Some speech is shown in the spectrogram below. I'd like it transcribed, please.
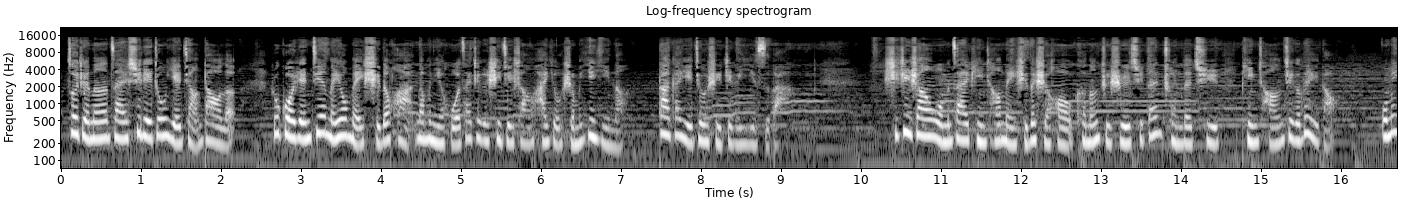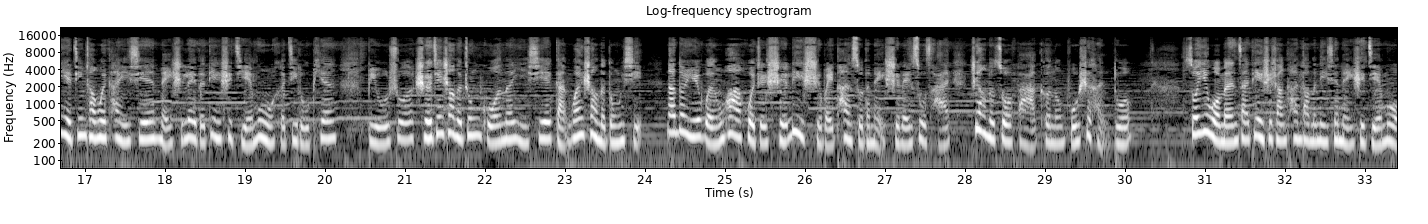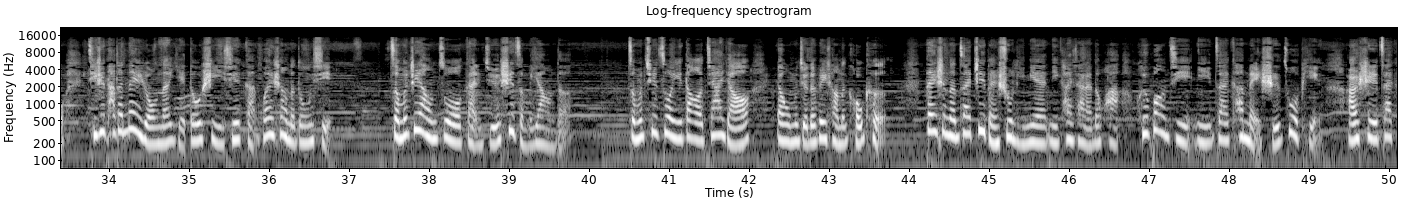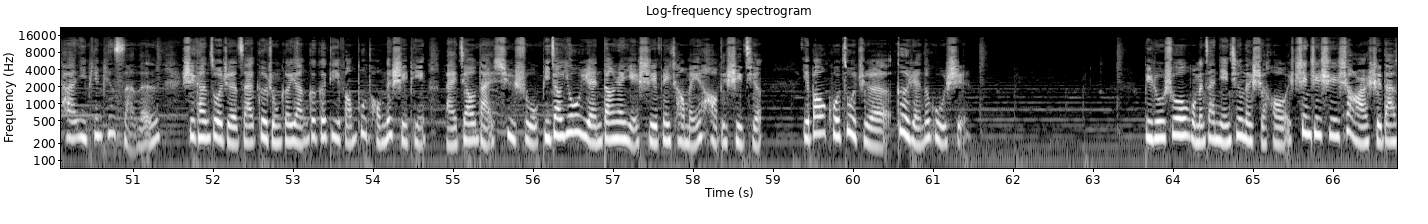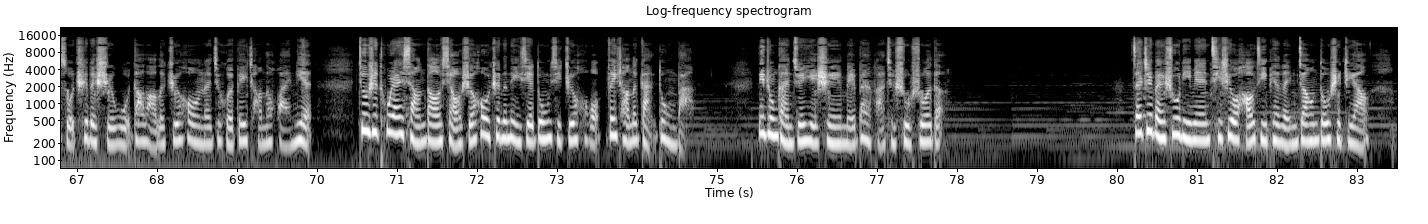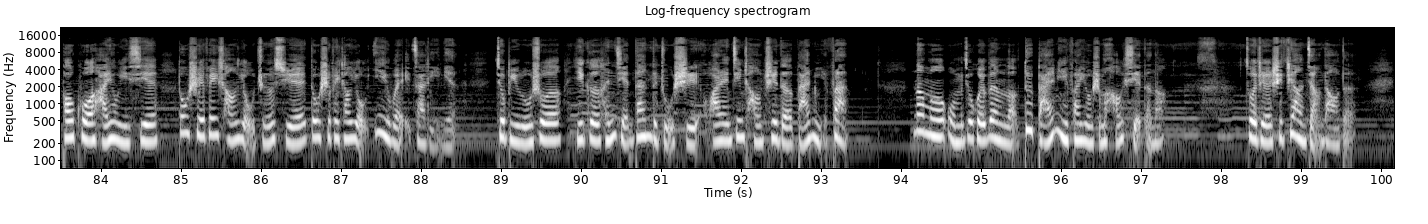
作者呢在序列中也讲到了，如果人间没有美食的话，那么你活在这个世界上还有什么意义呢？大概也就是这个意思吧。实质上，我们在品尝美食的时候，可能只是去单纯的去品尝这个味道。我们也经常会看一些美食类的电视节目和纪录片，比如说《舌尖上的中国》呢，一些感官上的东西。那对于文化或者是历史为探索的美食为素材，这样的做法可能不是很多。所以我们在电视上看到的那些美食节目，其实它的内容呢，也都是一些感官上的东西。怎么这样做，感觉是怎么样的？怎么去做一道佳肴，让我们觉得非常的口渴。但是呢，在这本书里面，你看下来的话，会忘记你在看美食作品，而是在看一篇篇散文，是看作者在各种各样各个地方不同的食品来交代叙述，比较悠远，当然也是非常美好的事情，也包括作者个人的故事。比如说，我们在年轻的时候，甚至是少儿时代所吃的食物，到老了之后呢，就会非常的怀念。就是突然想到小时候吃的那些东西之后，非常的感动吧，那种感觉也是没办法去述说的。在这本书里面，其实有好几篇文章都是这样，包括还有一些都是非常有哲学，都是非常有意味在里面。就比如说一个很简单的主食，华人经常吃的白米饭，那么我们就会问了，对白米饭有什么好写的呢？作者是这样讲到的。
